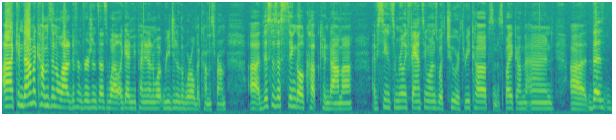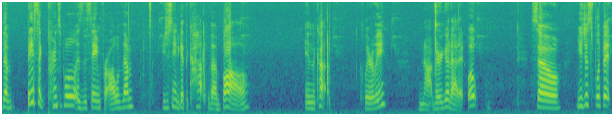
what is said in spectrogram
uh, kendama comes in a lot of different versions as well, again, depending on what region of the world it comes from. Uh, this is a single cup kendama. I've seen some really fancy ones with two or three cups and a spike on the end. Uh, the, the basic principle is the same for all of them. You just need to get the, cup, the ball in the cup. Clearly, not very good at it. Oh, so you just flip it.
